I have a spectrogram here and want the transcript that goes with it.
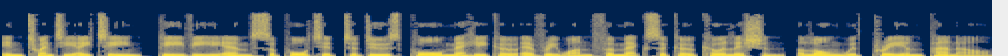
In 2018, PVEM supported Todos por Mexico Everyone for Mexico coalition, along with PRI and PANAL.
